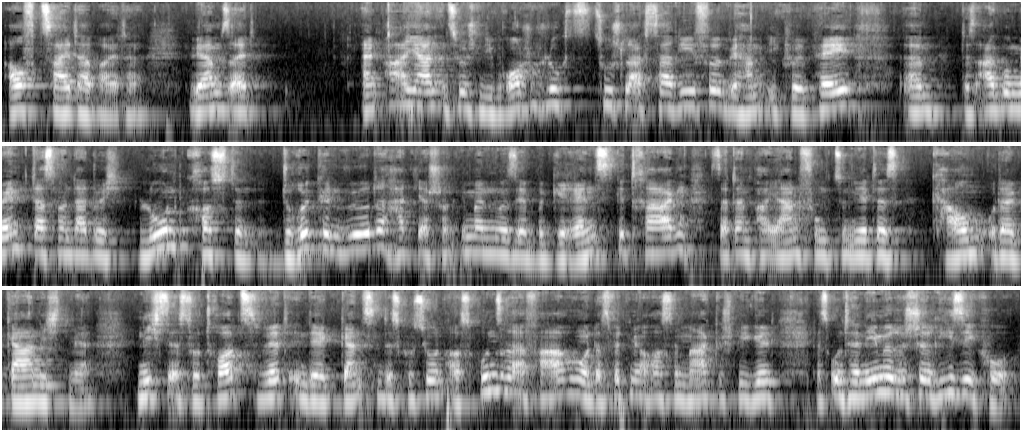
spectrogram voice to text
auf Zeitarbeiter. Wir haben seit ein paar Jahren inzwischen die Branchenzuschlagstarife, wir haben Equal Pay. Ähm, das Argument, dass man dadurch Lohnkosten drücken würde, hat ja schon immer nur sehr begrenzt getragen. Seit ein paar Jahren funktioniert es kaum oder gar nicht mehr. Nichtsdestotrotz wird in der ganzen Diskussion aus unserer Erfahrung, und das wird mir auch aus dem Markt gespiegelt, das unternehmerische Risiko,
